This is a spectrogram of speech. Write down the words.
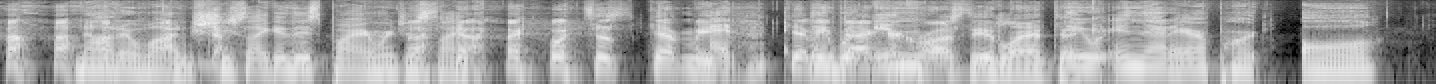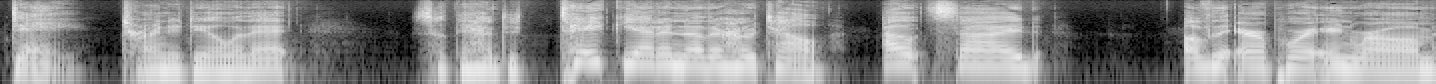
Not a one. She's like, at this point, we're just like, just get me get me back in- across the Atlantic. they were in that airport all day trying to deal with it. So they had to take yet another hotel outside of the airport in Rome.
